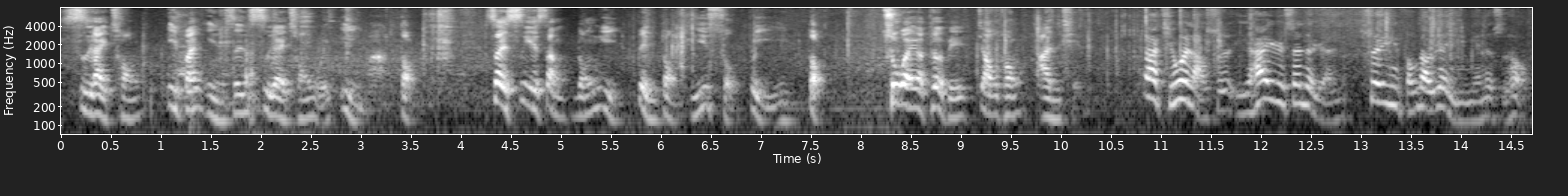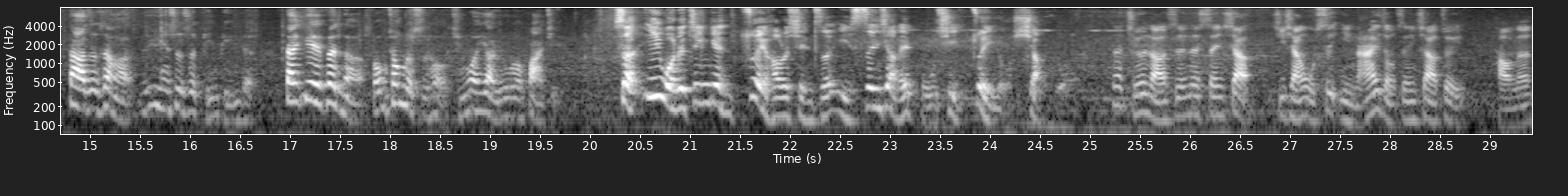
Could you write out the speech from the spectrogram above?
事爱冲，一般引申事爱冲为一马动，在事业上容易变动，宜守不宜动，出外要特别交通安全。那请问老师，乙亥日生的人，岁运逢到壬寅年的时候，大致上啊运势是平平的，但月份呢逢冲的时候，请问要如何化解？是依我的经验，最好的选择以生肖来补气最有效果。那请问老师，那生肖吉祥物是以哪一种生肖最好呢？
